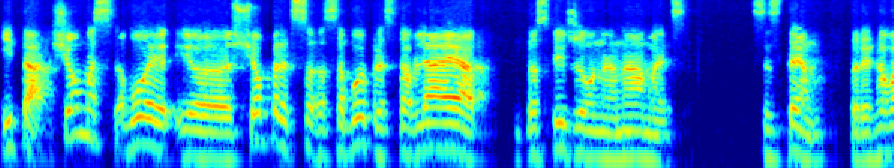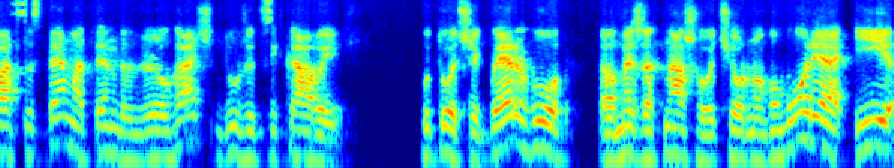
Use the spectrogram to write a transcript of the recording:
І так, що ми з собою, що перед собою представляє досліджувана нами система, берегова система Тендер Джерелгач, дуже цікавий куточок берегу е, в межах нашого Чорного моря, і е,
